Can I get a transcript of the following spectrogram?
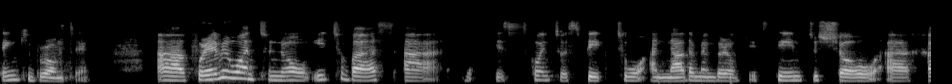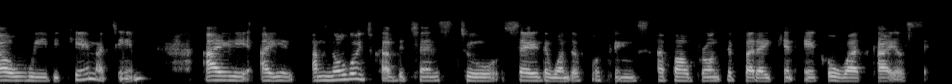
thank you, Bronte. Uh, for everyone to know, each of us uh, is going to speak to another member of this team to show uh, how we became a team. I, I am not going to have the chance to say the wonderful things about Bronte, but I can echo what Kyle said.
